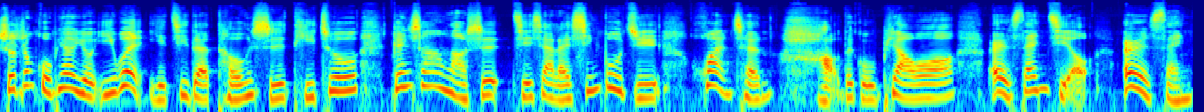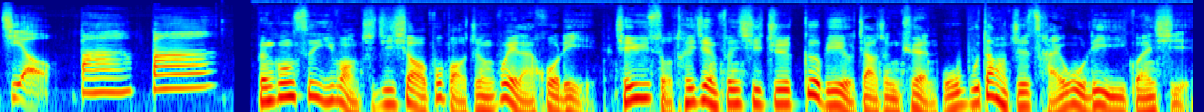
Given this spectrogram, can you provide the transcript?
手中股票。有疑问也记得同时提出，跟上老师，接下来新布局换成好的股票哦。二三九二三九八八。本公司以往之绩效不保证未来获利，且与所推荐分析之个别有价证券无不当之财务利益关系。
